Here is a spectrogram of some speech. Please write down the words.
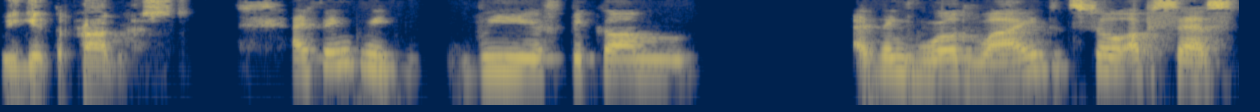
we get the progress. I think we we've become, I think worldwide, so obsessed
